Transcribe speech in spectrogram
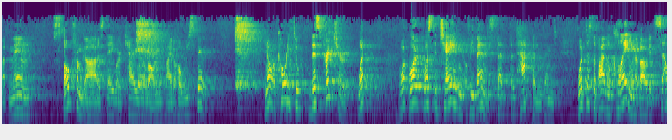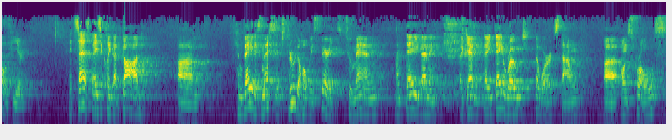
but men spoke from God as they were carried along by the Holy Spirit. You know, according to this Scripture, what, what, what was the chain of events that, that happened and what does the Bible claim about itself here? It says basically that God um, conveyed his message through the Holy Spirit to men, and they then, again, they, they wrote the words down uh, on scrolls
